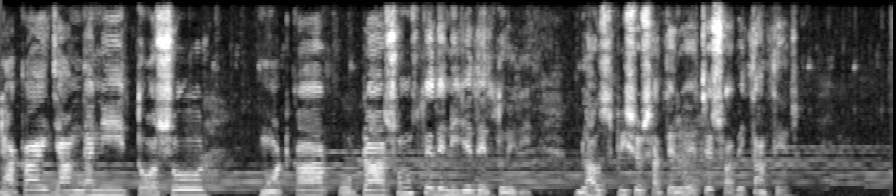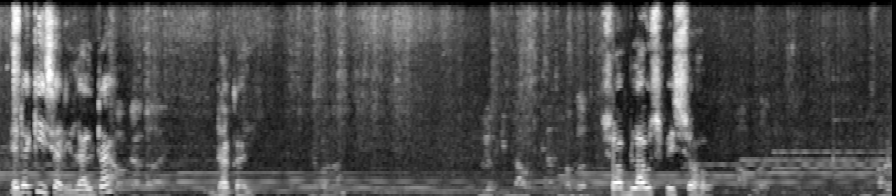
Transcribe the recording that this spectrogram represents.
ঢাকায় জামদানি, তসর, মটকা, কোটা, সমস্ত এদের নিজেদের তৈরি। ব্লাউজ পিসও সাথে রয়েছে, সবই তাঁতের। এটা কি শাড়ি, লালটা? পিস সব ব্লাউজ পিস সহ। সবের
